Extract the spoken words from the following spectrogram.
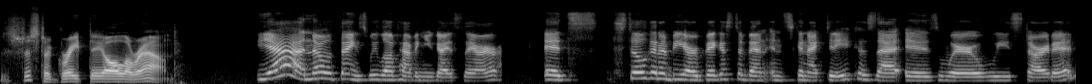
It was just a great day all around. Yeah, no, thanks. We love having you guys there. It's still going to be our biggest event in Schenectady because that is where we started.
